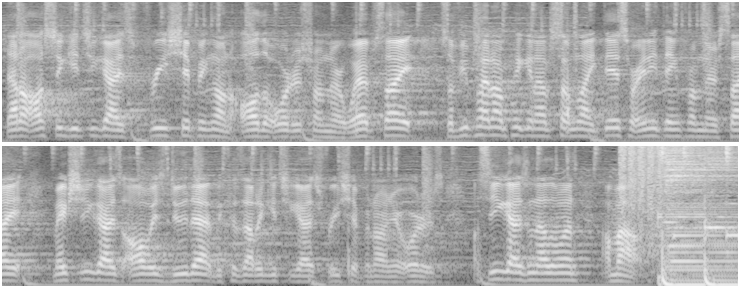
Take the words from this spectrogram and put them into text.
That'll also get you guys free shipping on all the orders from their website. So if you plan on picking up something like this or anything from their site, make sure you guys always do that because that'll get you guys free shipping on your orders. I'll see you guys another one. I'm out.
